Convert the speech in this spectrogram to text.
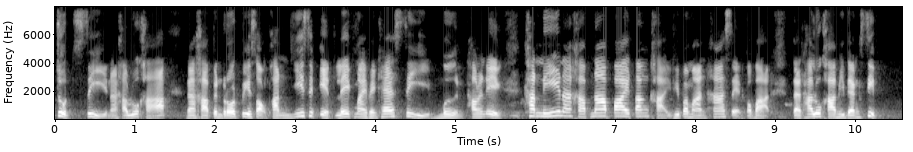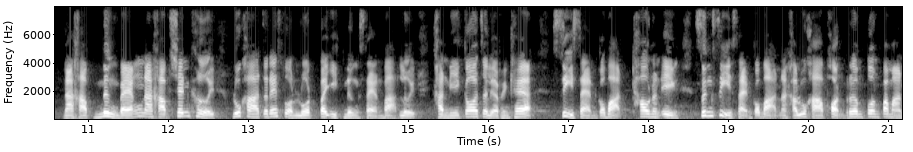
2.4 นะครับลูกค้านะครับเป็นรถปี 2021 เลขไม่เพียงแค่ 40,000 เท่านั้นเอง คันนี้นะครับหน้าป้ายตั้งขายที่ประมาณ 5 0 0 0 0 0กว่าบาท แต่ถ้าลูกค้ามีแบงค์ 10 นะครับ1แบงค์นะครับเช่นเคย ลูกค้าจะได้ส่วนลดไปอีก 1 0 0 0 0แบาทเลย คันนี้ก็จะเหลือเพียงแค่ 4 0 0 0 0 0กว่าบาทเท่านั้นเอง ซึ่ง 4 0 0 0 0 0กว่าบาทนะครับลูกค้าผ่อนเริ่มต้นประมาณ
